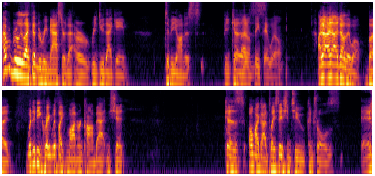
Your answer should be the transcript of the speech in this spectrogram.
I would really like them to remaster that or redo that game to be honest because I don't think they will. I, I I know they won't, but would it be great with like modern combat and shit? Cuz oh my god, PlayStation 2 controls and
